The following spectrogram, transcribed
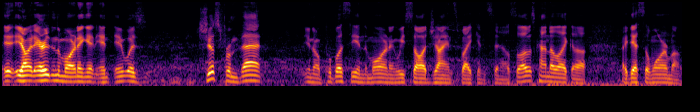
it, you know it aired in the morning, and, and, it was just from that, you know, publicity in the morning, we saw a giant spike in sales. So that was kind of like a, I guess, a warm up.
